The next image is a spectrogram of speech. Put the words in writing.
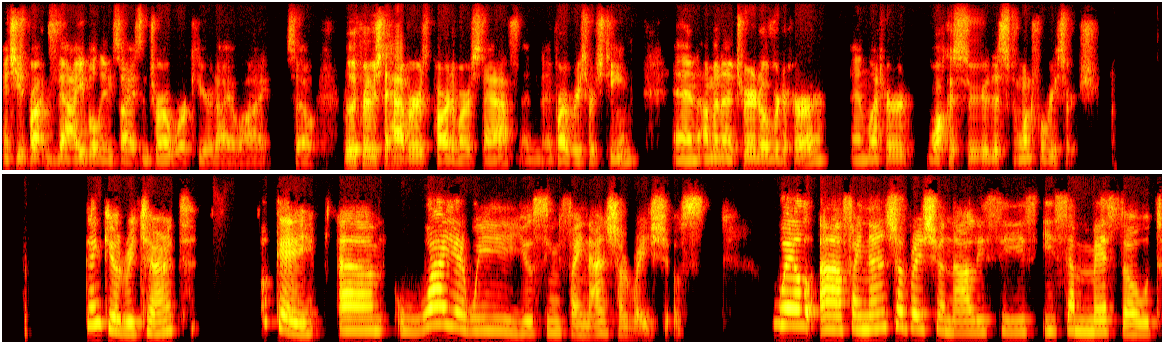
and she's brought valuable insights into our work here at IOI. So really privileged to have her as part of our staff and part of our research team. And I'm gonna turn it over to her and let her walk us through this wonderful research. Thank you, Richard. Okay, um, why are we using financial ratios? Well, uh, financial ratio analysis is a method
